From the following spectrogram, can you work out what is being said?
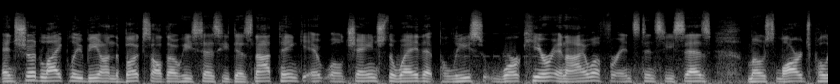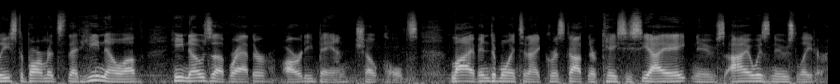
and should likely be on the books, although he says he does not think it will change the way that police work here in Iowa. For instance, he says most large police departments that he knows know of, he knows of rather, already banned chokeholds. Live in Des Moines tonight, Chris Gothner, KCCI 8 News, Iowa's news leader.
